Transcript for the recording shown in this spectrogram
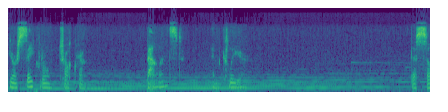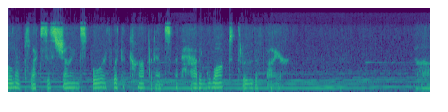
Your sacral chakra, balanced and clear. The solar plexus shines forth with the confidence of having walked through the fire. Oh,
